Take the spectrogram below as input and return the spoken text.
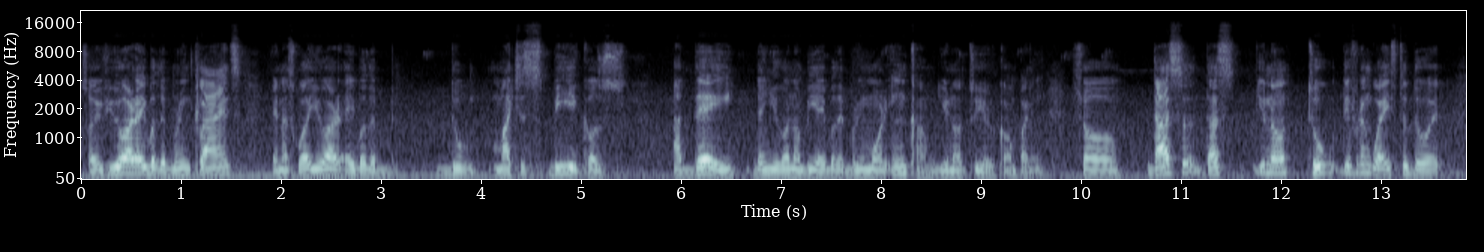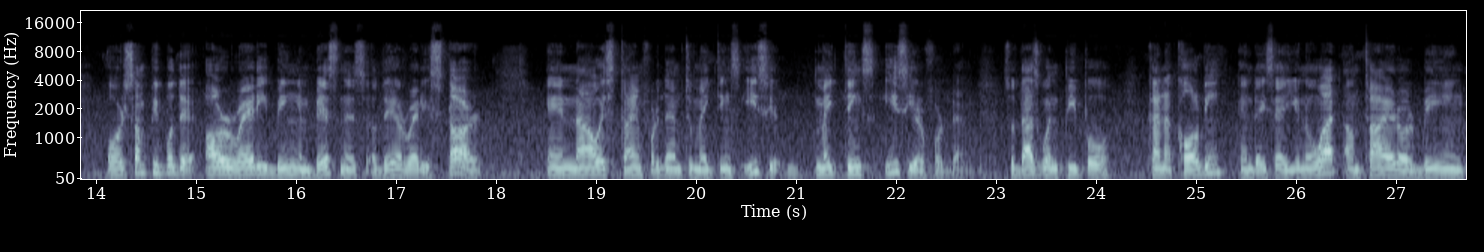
So if you are able to bring clients and as well you are able to do much vehicles a day then you're gonna be able to bring more income you know to your company. So that's that's you know two different ways to do it. Or some people that already being in business or they already start and now it's time for them to make things easier make things easier for them. So that's when people kind of call me and they say you know what? I'm tired of being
